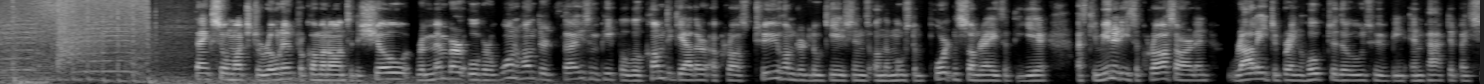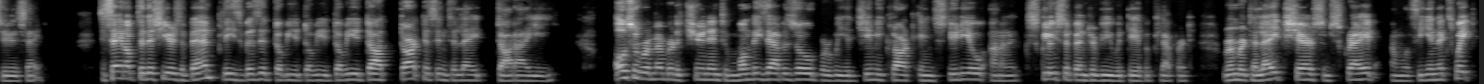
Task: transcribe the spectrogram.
Thanks so much to Ronan for coming on to the show. Remember, over 100,000 people will come together across 200 locations on the most important sunrise of the year as communities across Ireland rally to bring hope to those who've been impacted by suicide. To sign up to this year's event, please visit www.darknessintolight.ie. Also, remember to tune in to Monday's episode where we had Jimmy Clark in studio and an exclusive interview with David Clifford. Remember to like, share, subscribe, and we'll see you next week.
